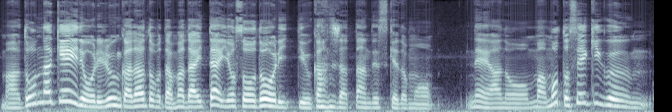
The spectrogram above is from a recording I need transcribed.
まあ、どんな経緯で降りるんかなと思ったら、まあ大体予想通りっていう感じだったんですけども、ね、あの、まあ元正規軍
